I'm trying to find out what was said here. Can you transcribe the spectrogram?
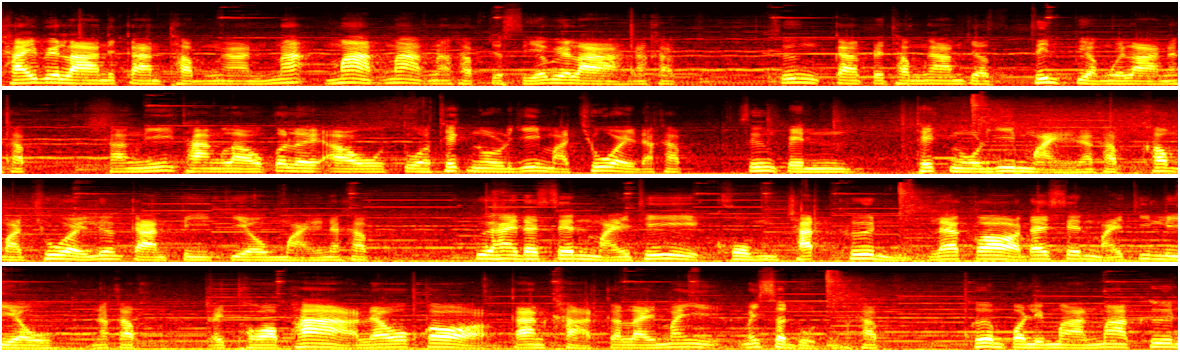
ใช้เวลาในการทำงานนะมากมากนะครับ จะเสียเวลานะครับ ซึ่งการไปทำงานจะสิ้นเปลืองเวลานะครับ ทางนี้ทางเราก็เลยเอาตัวเทคโนโลยีมาช่วยนะครับ ซึ่งเป็นเทคโนโลยีใหม่นะครับเข้ามาช่วยเรื่องการตีเกลียวไหมนะครับ พื่อให้ได้เส้นไหมที่คมชัดขึ้น และก็ได้เส้นไหมที่เรียวนะครับ ไปทอผ้าแล้วก็การขาดกระไรไม่ไม่สะดุดนะครับ เพิ่มปริมาณมากขึ้น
